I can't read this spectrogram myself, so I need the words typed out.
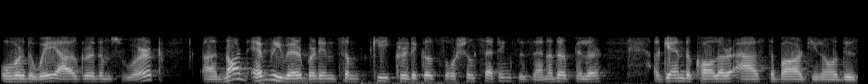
over the way algorithms work, uh, not everywhere, but in some key critical social settings, is another pillar. Again, the caller asked about you know this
